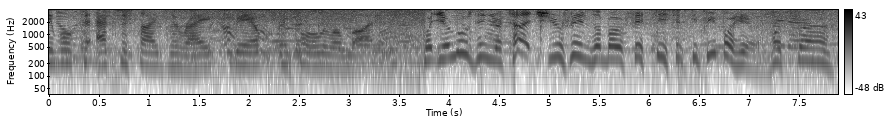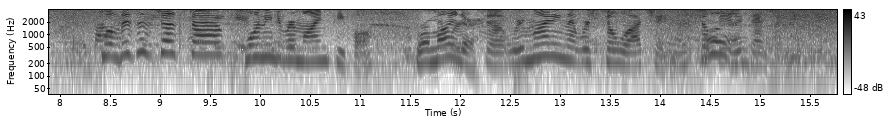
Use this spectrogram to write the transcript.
able to exercise their right to be able to control their own body. but you're losing your touch. Usually there's about 50, 60 people here. What's uh, Well, this is just uh, wanting to remind people. We're reminder? still reminding that we're still watching. We're still Oh, paying yeah. attention.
